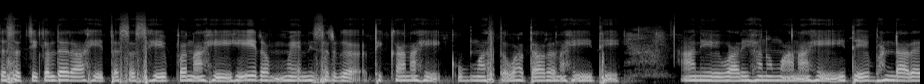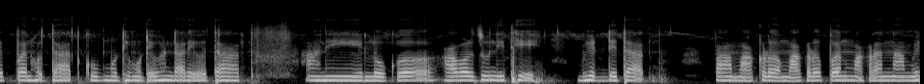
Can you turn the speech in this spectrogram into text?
जसं चिखलदरा आहे तसंच हे पण आहे. हे रम्य निसर्ग ठिकाण आहे. खूप मस्त वातावरण आहे इथे. आणि वारी हनुमान आहे. इथे भंडारे पण होतात. खूप मोठे मोठे भंडारे होतात. आणि लोक आवर्जून इथे भेट देतात. पहा माकडं माकडं पण माकडांना आम्ही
